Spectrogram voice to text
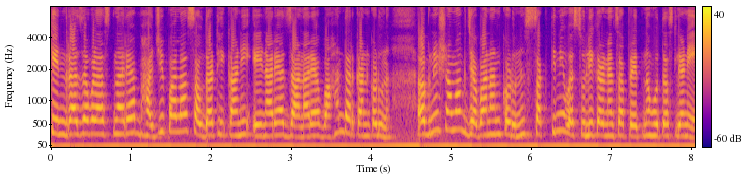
केंद्राजवळ असणाऱ्या भाजीपाला सौदा ठिकाणी येणाऱ्या जाणाऱ्या वाहनधारकांकडून अग्निशामक जवानांकडून सक्तीने वसुली करण्याचा प्रयत्न होत असल्याने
